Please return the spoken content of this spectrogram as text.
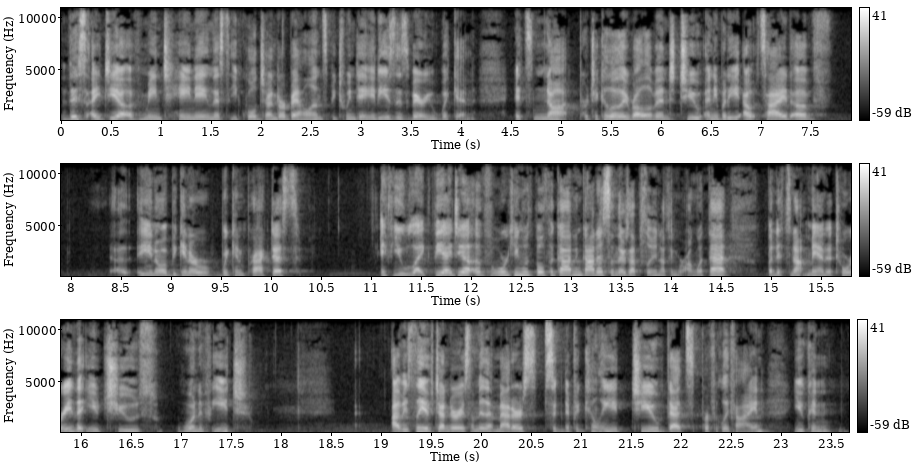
this idea of maintaining this equal gender balance between deities is very Wiccan. It's not particularly relevant to anybody outside of, uh, you know, a beginner Wiccan practice. If you like the idea of working with both a god and goddess, and there's absolutely nothing wrong with that, but it's not mandatory that you choose one of each. Obviously, if gender is something that matters significantly to you, that's perfectly fine. You can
